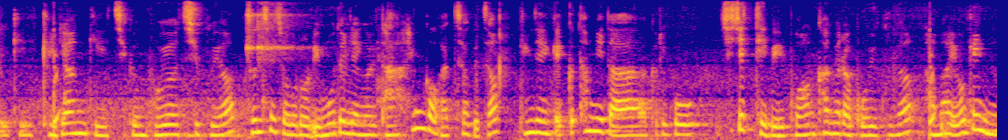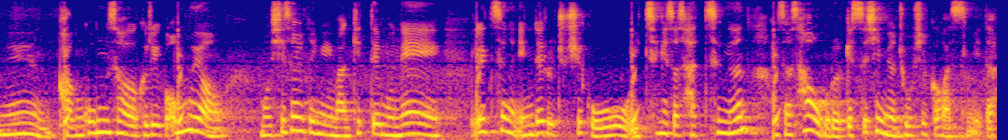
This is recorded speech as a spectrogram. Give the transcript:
여기 계량기 지금 보여지고요. 전체적으로 리모델링을 다 한 것 같죠, 그죠? 굉장히 깨끗합니다. 그리고 CCTV 보안 카메라 보이고요. 아마 여기는 관공서 그리고 업무용 뭐 시설 등이 많기 때문에 1층은 임대를 주시고 2층에서 4층은 회사 사옥으로 이렇게 쓰시면 좋으실 것 같습니다.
